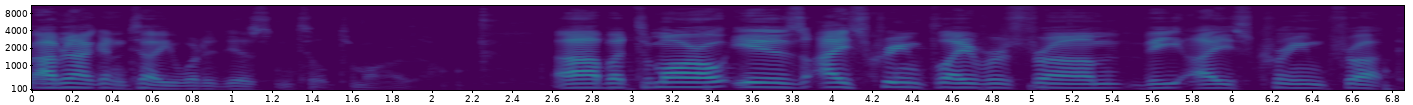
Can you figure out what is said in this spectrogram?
I'm not going to tell you what it is until tomorrow, though. Uh, but tomorrow is ice cream flavors from the ice cream truck.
